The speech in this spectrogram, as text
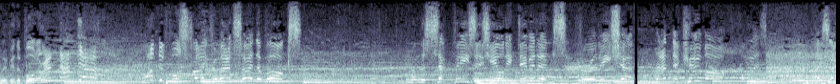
Moving the ball around. Nandha! Wonderful strike from outside the box. And the set piece has yielded dividends for Odisha. Nandha Kumar fires. Isak.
